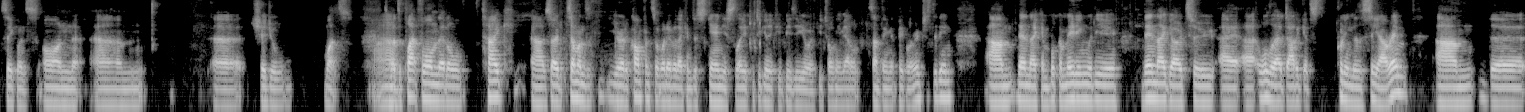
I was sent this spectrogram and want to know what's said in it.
sequence on um, uh, schedule once. So it's a platform that'll take. Uh, so if someone's you're at a conference or whatever, they can just scan your sleeve, particularly if you're busy or if you're talking about something that people are interested in. Um, then they can book a meeting with you. Then they go to a, uh, all of that data gets put into the CRM. Um, the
